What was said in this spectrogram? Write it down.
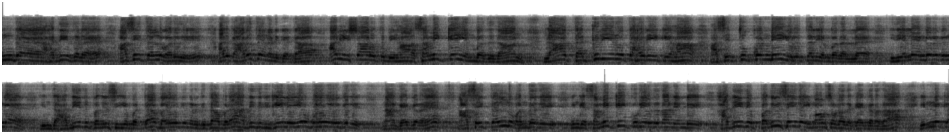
இந்த ஹதீஸில் அசைத்தல் வருது. அதுக்கு அர்த்தம் என்னன்னு கேட்டால் அது இஷாரத்து பிஹா. சமிக்கை என்பதுதான். லா தக்ரீரு தஹரீகிஹா அசைத்து கொண்டே இருத்தல் என்பதல்ல. இது எல்லாம் எங்க இருக்குங்க? இந்த அதீது பதிவு செய்யப்பட்ட பயோகிங்கிற கிதாபுல அதீதுக்கு கீழேயே உழவு இருக்குது. நான் கேட்கிறேன் அசைத்தல் வந்தது இங்க சமிக்கைக்குரியதுதான் என்று ஹதீதை பதிவு செய்த இமாம் சொல்றத கேட்கிறதா இன்னைக்கு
